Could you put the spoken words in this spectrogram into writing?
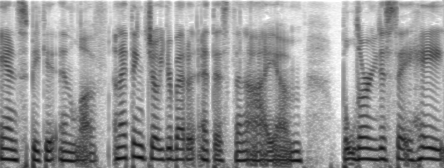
and speak it in love. And I think Joe, you're better at this than I am. But learning to say, hey,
